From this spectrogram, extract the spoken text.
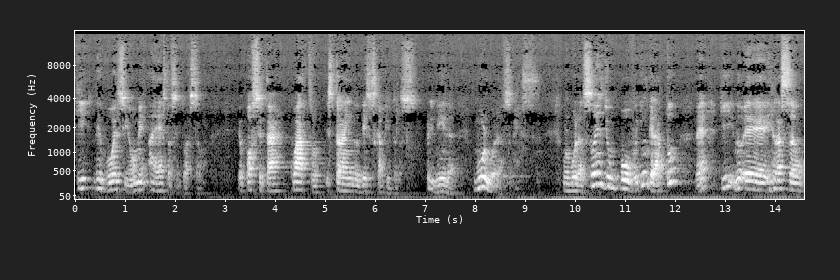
que levou esse homem a esta situação? Eu posso citar quatro extraindo desses capítulos. Primeira, murmurações. Murmurações de um povo ingrato, né, que é, em relação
